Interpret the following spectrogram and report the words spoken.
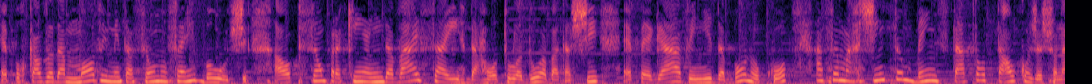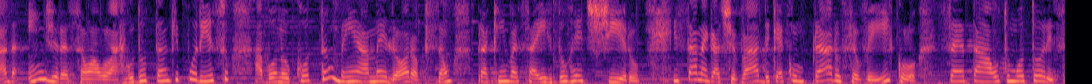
é por causa da movimentação no ferry boat. A opção para quem ainda vai sair da rótula do abacaxi é pegar a Avenida Bonocô. A San Martin também está total congestionada em direção ao Largo do Tanque, por isso a Bonocô também é a melhor opção para quem vai sair do Retiro. Está negativado e quer comprar o seu veículo? Seta Automotores,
